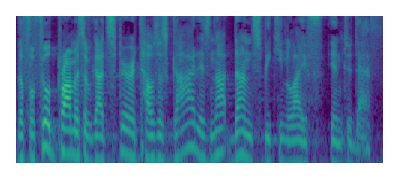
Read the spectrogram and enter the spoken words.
the fulfilled promise of God's Spirit tells us God is not done speaking life into death.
